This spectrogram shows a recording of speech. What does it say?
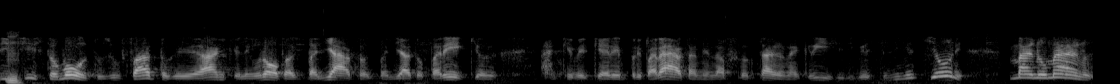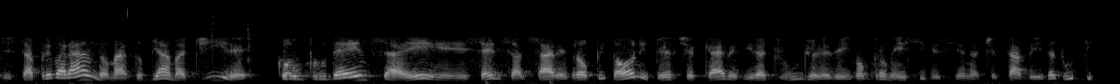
insisto molto sul fatto che anche l'Europa ha sbagliato, ha sbagliato parecchio, anche perché era impreparata nell'affrontare una crisi di queste dimensioni, mano a mano si sta preparando, ma dobbiamo agire con prudenza e senza alzare troppi toni per cercare di raggiungere dei compromessi che siano accettabili da tutti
